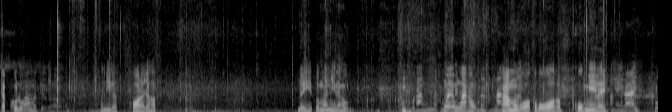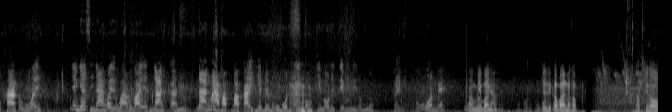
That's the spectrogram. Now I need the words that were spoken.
เจักก็รู้มาถึงเนาะวันนี้ก็พ่อแล้วจ้ะครับ ได้เห็ดประมาณนี้แล้วครับผู้นั่งน่ะผู้ หวยหวาวผู้นั่งหาหมองออกกับบ่พอครับโคกใหญ่ไรใหญ่ไรทุกขากับไว้อย่างเงี้ยสิย่างไว้อุบาอุบายอันย่างอันย่างมาบับบับไก่เฮ็ดในหมูอุบลกินเอากินเอาได้เต็มนี่ละหมูหมูอุบลไหมทางเมียบ้านครับเดี๋ยวได้กลับบ้านแล้วครับ ครับพี่น้อง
